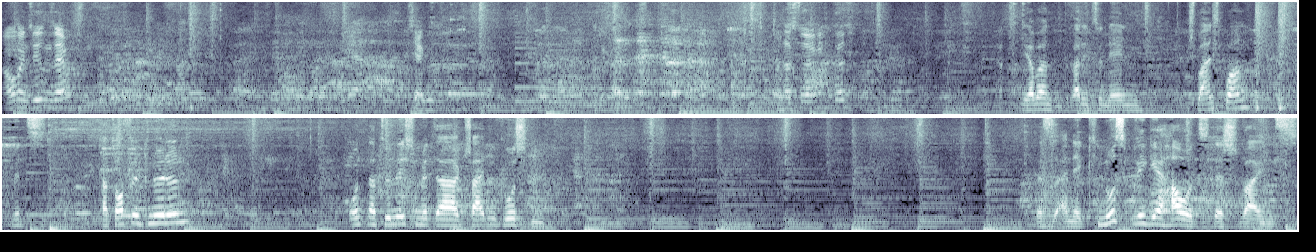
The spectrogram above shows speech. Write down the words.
Auch einen süßen Senf. Sehr gut. Was hast du eigentlich gehört? ich habe einen traditionellen Schweinsbraten mit Kartoffelknödeln und natürlich mit der gescheiten Krusten. Das ist eine knusprige Haut des Schweins.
